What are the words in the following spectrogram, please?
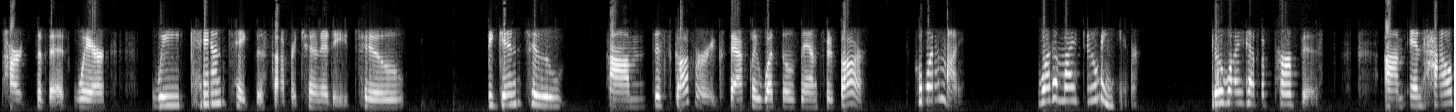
parts of it where we can take this opportunity to begin to um, discover exactly what those answers are. Who am I? What am I doing here? Do I have a purpose? Um, and how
